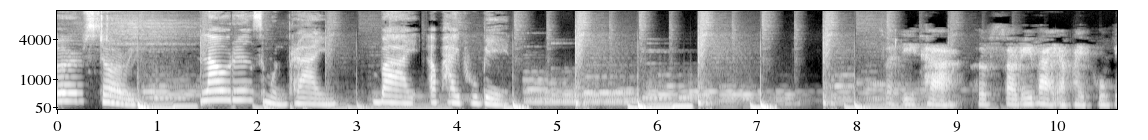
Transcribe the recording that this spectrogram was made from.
Herb Story เล่าเรื่องสมุนไพรบายอภัยภูเบศสวัสดีค่ะ Herb Story by อภัยภูเบ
